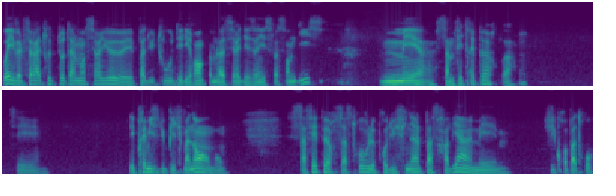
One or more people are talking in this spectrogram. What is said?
ouais, ils veulent faire un truc totalement sérieux et pas du tout délirant comme la série des années 70, mais euh, ça me fait très peur quoi. C'est les prémices du pitch maintenant, bon, ça fait peur. Ça se trouve le produit final passera bien, mais J'y crois pas trop.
